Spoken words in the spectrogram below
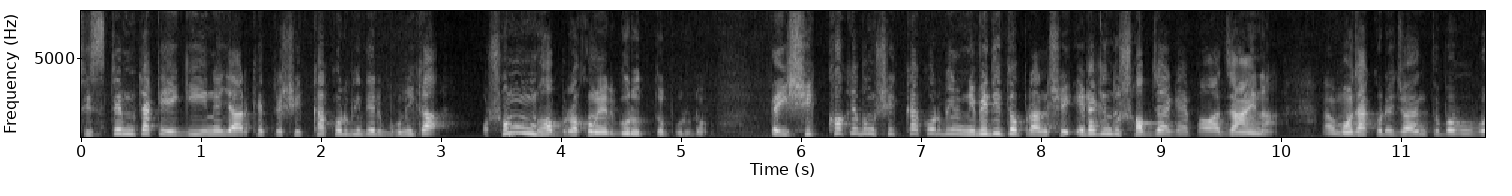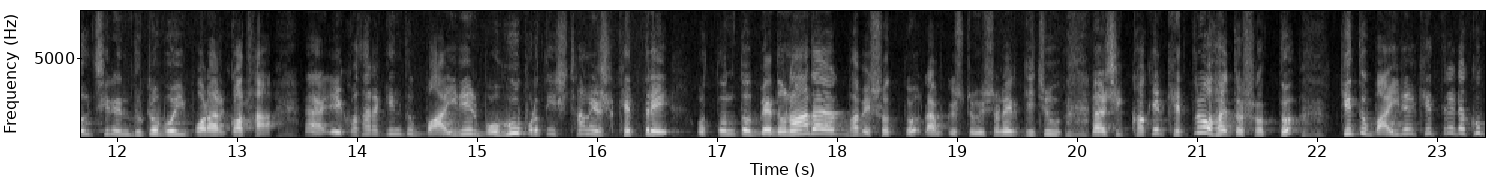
সিস্টেমটাকে এগিয়ে নিয়ে যাওয়ার ক্ষেত্রে শিক্ষাকর্মীদের ভূমিকা অসম্ভব রকমের গুরুত্বপূর্ণ। তো এই শিক্ষক এবং শিক্ষাকর্মীর নিবেদিত প্রাণ সে এটা কিন্তু সব জায়গায় পাওয়া যায় না। মজা করে জয়ন্তবাবু বলছিলেন দুটো বই পড়ার কথা। হ্যাঁ এই কথাটা কিন্তু বাইরের বহু প্রতিষ্ঠানের ক্ষেত্রে অত্যন্ত বেদনাদায়কভাবে সত্য। রামকৃষ্ণ মিশনের কিছু শিক্ষকের ক্ষেত্রেও হয়তো সত্য, কিন্তু বাইরের ক্ষেত্রে এটা খুব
